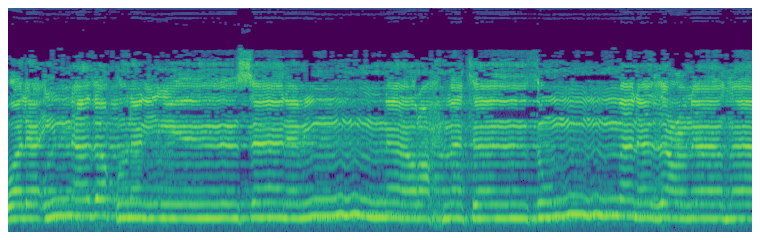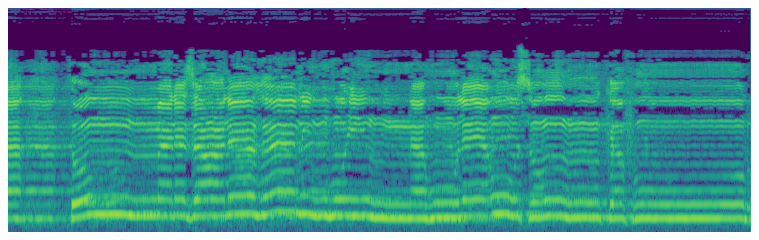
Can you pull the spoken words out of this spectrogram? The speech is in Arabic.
ولئن أذقنا الإنسان منا رحمة ثم نزعناها ثم نزعناها منه إنه ليئوس كفور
